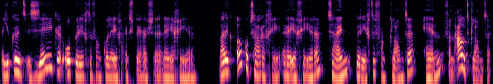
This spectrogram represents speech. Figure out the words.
Maar je kunt zeker op berichten van collega-experts uh, reageren. Waar ik ook op zou reageren zijn berichten van klanten en van oud-klanten.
